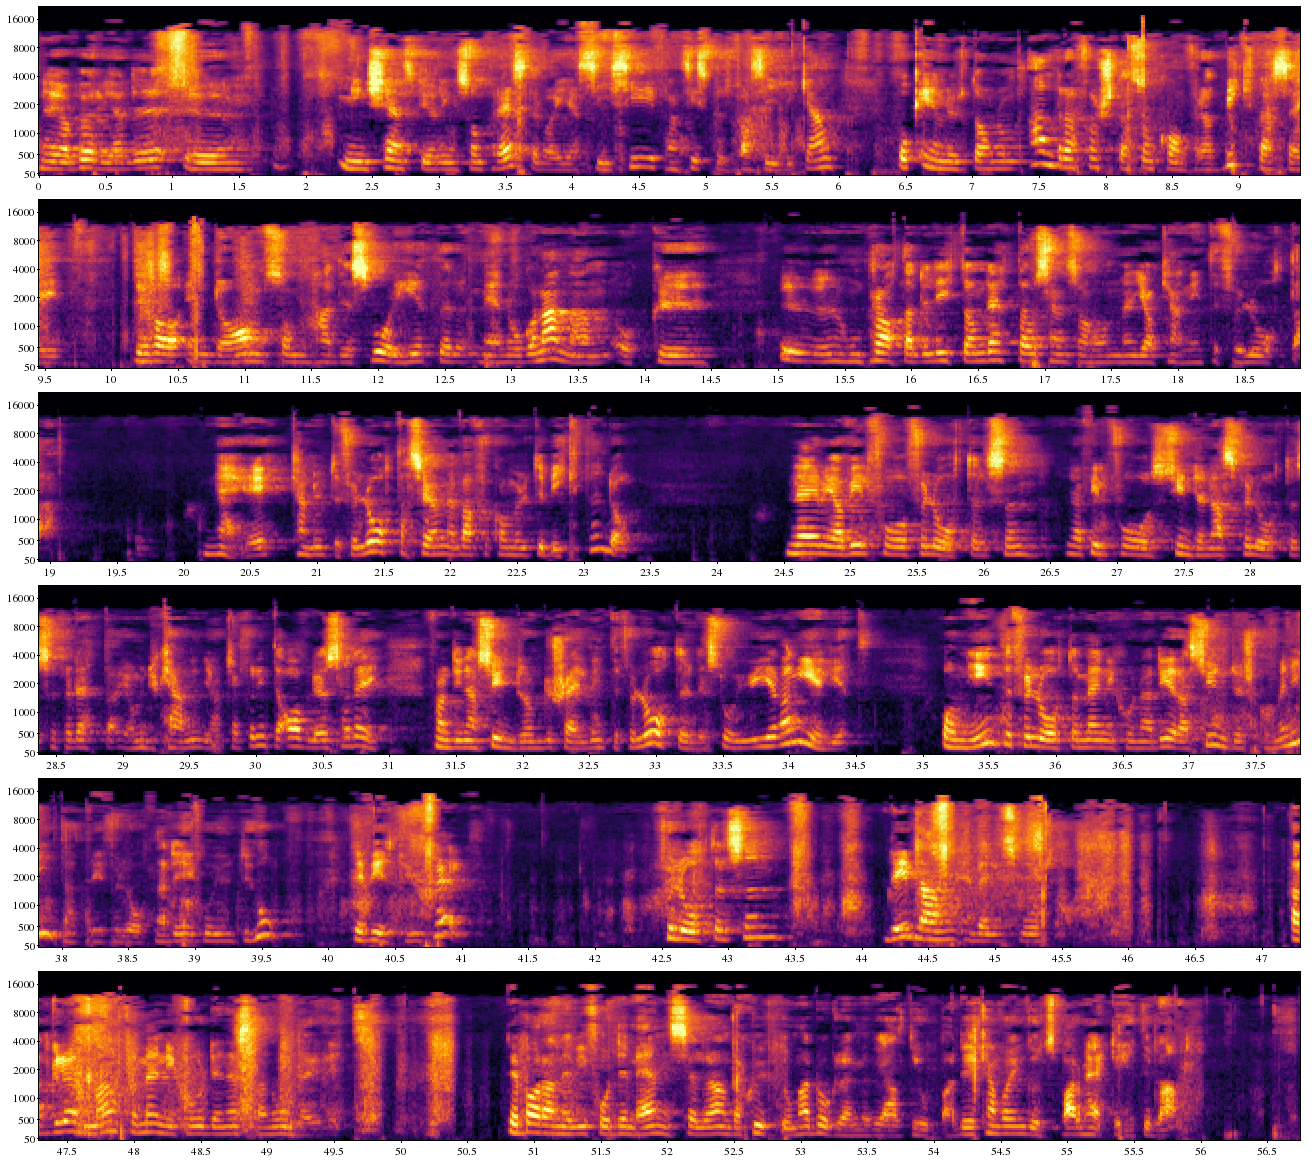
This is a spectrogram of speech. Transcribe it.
när jag började eh, min tjänstgöring som präst, det var i Assisi, Franciscusbasilikan, och en av de allra första som kom för att bikta sig, det var en dam som hade svårigheter med någon annan och eh, eh hon pratade lite om detta och sen sa hon, men jag kan inte förlåta. Nej, kan du inte förlåta? Så jag, men varför kommer du till bikten då? Nej, men jag vill få förlåtelsen. Jag vill få syndernas förlåtelse för detta. Ja, men du kan, jag kan får inte avlösa dig från dina synder om du själv inte förlåter. Det står ju i evangeliet. Om ni inte förlåter människorna deras synder så kommer ni inte att bli förlåtna. Det går ju inte ihop. Det vet du ju själv. Förlåtelsen, det är ibland en väldigt svår sak. Att glömma för människor, det är nästan omöjligt. Det är bara när vi får demens eller andra sjukdomar, då glömmer vi alltihopa. Det kan vara en Guds barmhärtighet ibland.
